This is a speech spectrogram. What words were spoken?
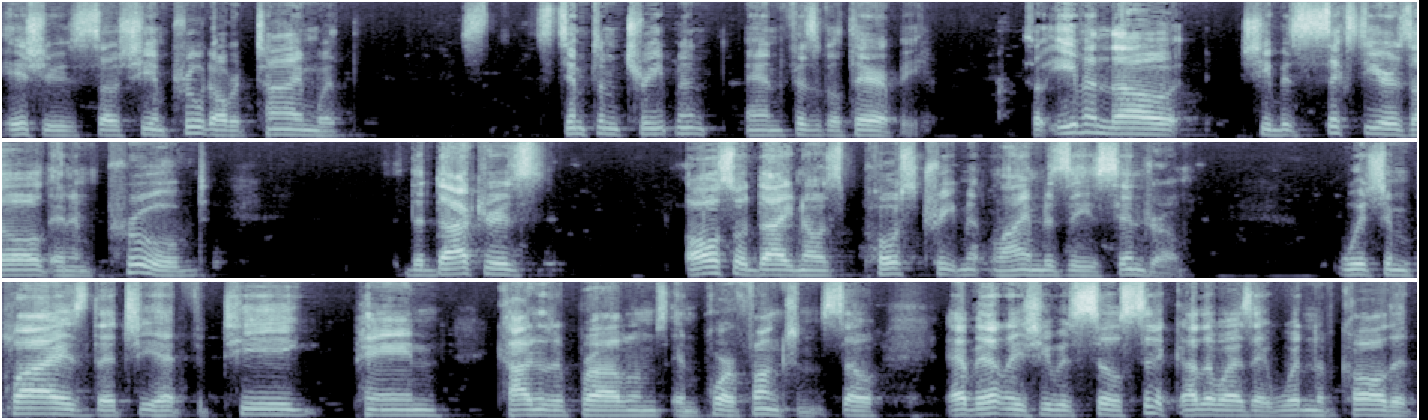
issues, so she improved over time with s- symptom treatment and physical therapy. So even though she was 60 years old and improved, the doctors also diagnosed post treatment Lyme disease syndrome, which implies that she had fatigue, pain, cognitive problems, and poor function. So, evidently, she was still sick. Otherwise, they wouldn't have called it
